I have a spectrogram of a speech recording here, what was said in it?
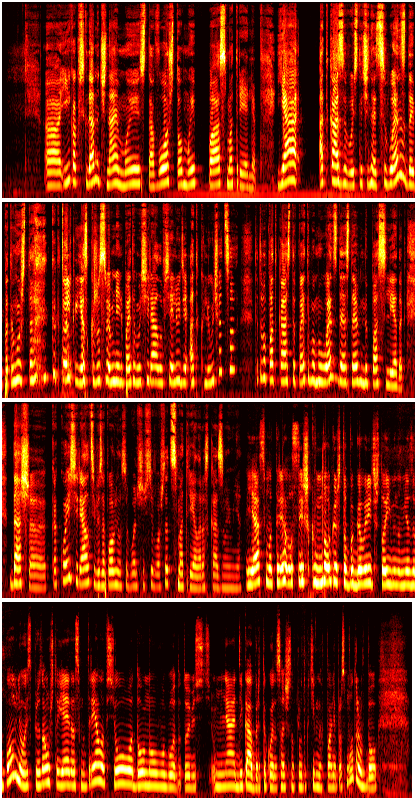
А, и, как всегда, начинаем мы с того, что мы посмотрели. Я отказываюсь начинать с Wednesday, потому что как только я скажу свое мнение по этому сериалу, все люди отключатся от этого подкаста, поэтому мы Wednesday оставим напоследок. Даша, какой сериал тебе запомнился больше всего? Что ты смотрела? Рассказывай мне. Я смотрела слишком много, чтобы говорить, что именно мне запомнилось, при том, что я это смотрела все до Нового года. То есть у меня декабрь такой достаточно продуктивный в плане просмотров был.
